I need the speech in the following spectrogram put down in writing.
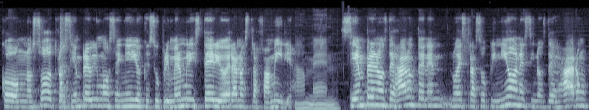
con nosotros, siempre vimos en ellos que su primer ministerio era nuestra familia. Amén. Siempre nos dejaron tener nuestras opiniones y nos dejaron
